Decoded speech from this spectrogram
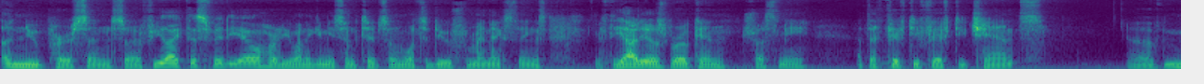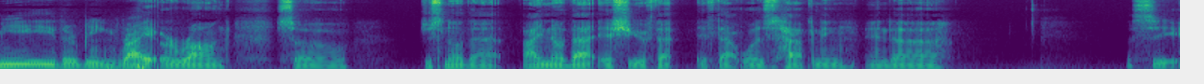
a new person. So if you like this video or you want to give me some tips on what to do for my next things if the audio is broken trust me at the 50-50 chance of me either being right or wrong. So just know that I know that issue if that if that was happening. And uh let's see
